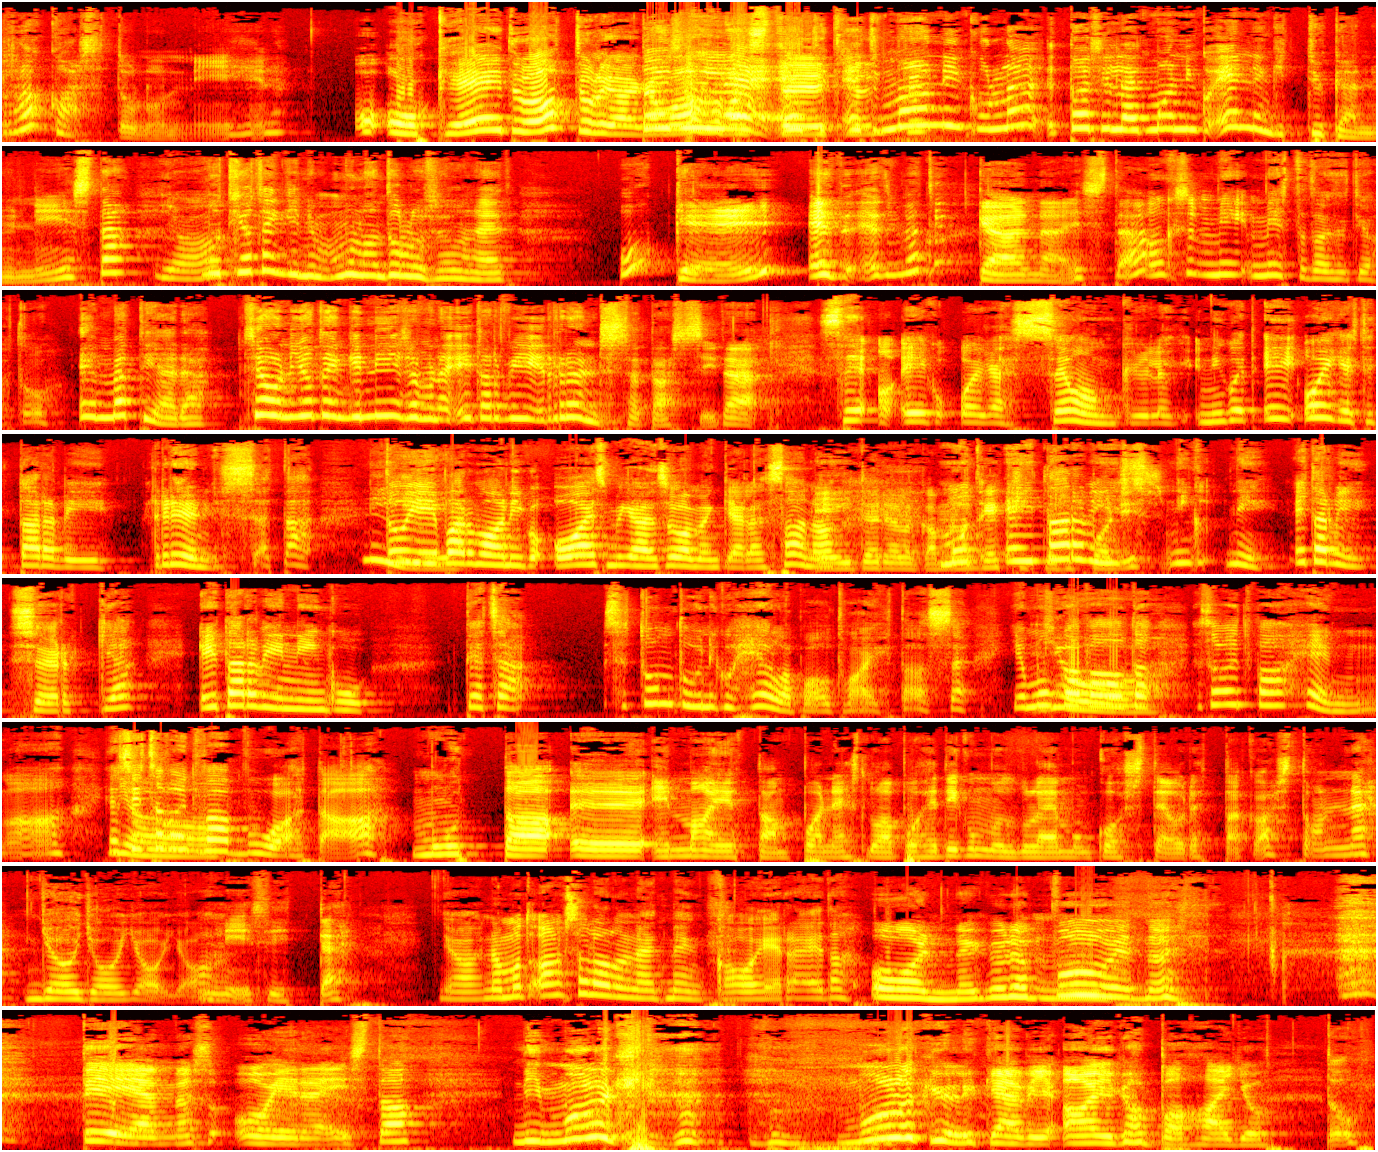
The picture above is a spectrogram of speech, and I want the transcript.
rakastunut niihin. O- Okei, tuo tuli aika Tai vahva silleen, että et statementti. mä oon niinku, lä- tai silleen, että mä oon niinku ennenkin tykännyt niistä, Joo. mutta jotenkin niin mulla on tullut sellainen, että okei, että et mä tykkään näistä. Onko se, mi- mistä toiset johtuu? En mä tiedä. Se on jotenkin niin semmoinen, ei tarvii rönssätä sitä. Se on, ei kun oikeasti, se on kyllä, niin kuin, että ei oikeasti tarvii rönssätä. Niin. Toi ei varmaan niin kuin, ole edes mikään suomen kielen sana. Ei todellakaan, me Mutta on ei keksitty tarvii, podissa. niin, kuin, niin, ei tarvii sörkkiä, ei tarvii niin kuin, tiedätkö, se tuntuu niinku helpolta vaihtaa se. Ja mukavalta, Joo. ja sä voit vaan hengaa. Ja sit sä voit vaan vuotaa. Mutta öö, en mä aio tamponeista luopua heti, kun mulla tulee mun kosteudet takas tonne. Joo, joo, joo, joo. Niin sitten. joo. No mut onko sulla ollut näitä menkkaoireita? On, kun sä puhuit mm. noista PMS-oireista, niin mulla, mulla kyllä kävi aika paha juttu.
